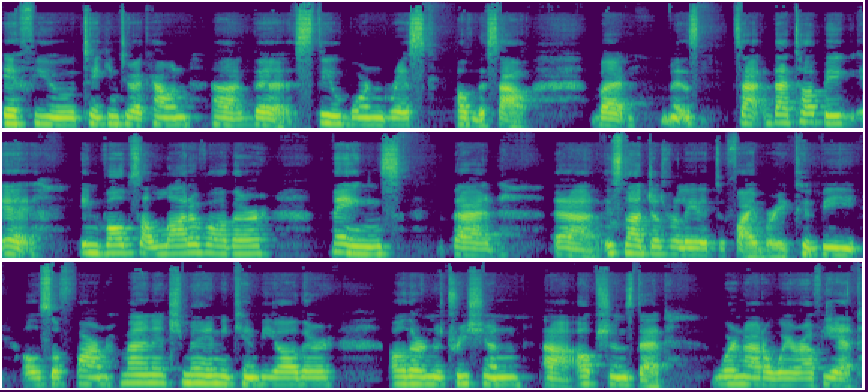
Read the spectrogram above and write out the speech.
if you take into account uh, the stillborn risk of the sow. But that, topic involves a lot of other things that uh, it's not just related to fiber. It could be also farm management. It can be other other nutrition uh, options that we're not aware of yet.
